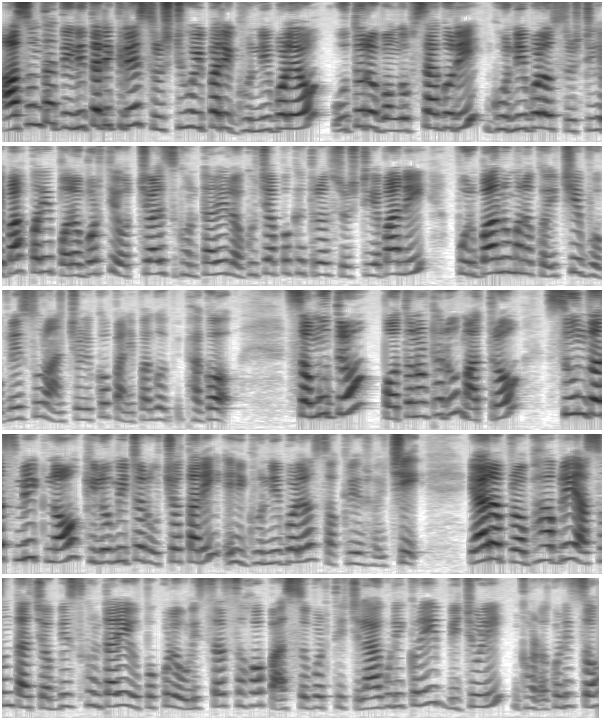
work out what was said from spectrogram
ଆସନ୍ତା ତିନି ତାରିଖରେ ସୃଷ୍ଟି ହୋଇପାରେ ଘୂର୍ଣ୍ଣିବଳୟ ଉତ୍ତର ବଙ୍ଗୋପସାଗରରେ ଘୂର୍ଣ୍ଣିବଳୟ ସୃଷ୍ଟି ହେବା ପରେ ପରବର୍ତ୍ତୀ ଅଡ଼ଚାଳିଶ ଘଣ୍ଟାରେ ଲଘୁଚାପ କ୍ଷେତ୍ର ସୃଷ୍ଟି ହେବା ନେଇ ପୂର୍ବାନୁମାନ କରିଛି ଭୁବନେଶ୍ୱର ଆଞ୍ଚଳିକ ପାଣିପାଗ ବିଭାଗ। ସମୁଦ୍ର ପତନଠାରୁ ମାତ୍ର ଶୂନ ଦଶମିକ ନଅ କିଲୋମିଟର ଉଚ୍ଚତାରେ ଏହି ଘୂର୍ଣ୍ଣିବଳୟ ସକ୍ରିୟ ରହିଛି। ଏହାର ପ୍ରଭାବରେ ଆସନ୍ତା ଚବିଶ ଘଣ୍ଟାରେ ଉପକୂଳ ଓଡ଼ିଶା ସହ ପାର୍ଶ୍ୱବର୍ତ୍ତୀ ଜିଲ୍ଲାଗୁଡ଼ିକରେ ବିଜୁଳି ଘଡ଼ଘଡ଼ି ସହ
